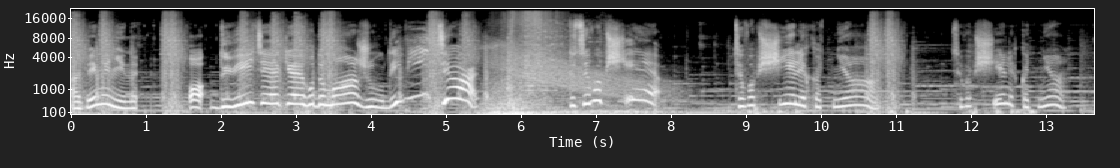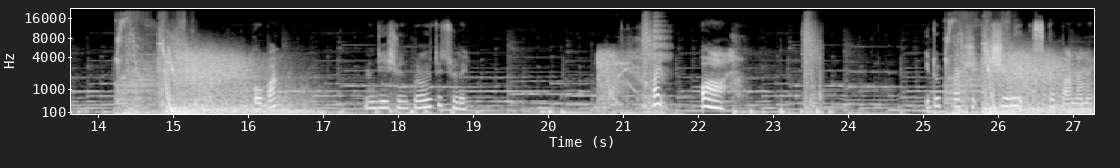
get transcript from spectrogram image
А ти мені не. О, дивіться, як я його дамажу! Дивіться! Та це вообще. Це вообще легкотня. Це вообще легкотня. Опа. Надіюсь, він пролетить сюди. Ай! А! І тут перші чили з катанами.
